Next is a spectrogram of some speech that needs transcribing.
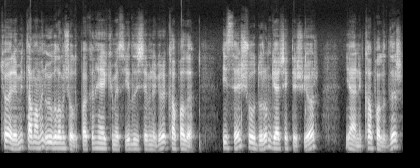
Teoremi tamamen uygulamış olduk. Bakın H kümesi yıldız işlemine göre kapalı ise şu durum gerçekleşiyor. Yani kapalıdır.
